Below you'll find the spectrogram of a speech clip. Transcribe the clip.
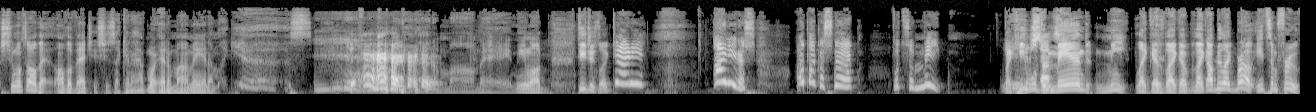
she wants all the all the veggies. She's like, can I have more edamame? And I'm like, yes, edamame. Meanwhile, DJ's like, Daddy, I need a, I'd like a snack with some meat. Like he will demand meat, like as like a like I'll be like, bro, eat some fruit.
